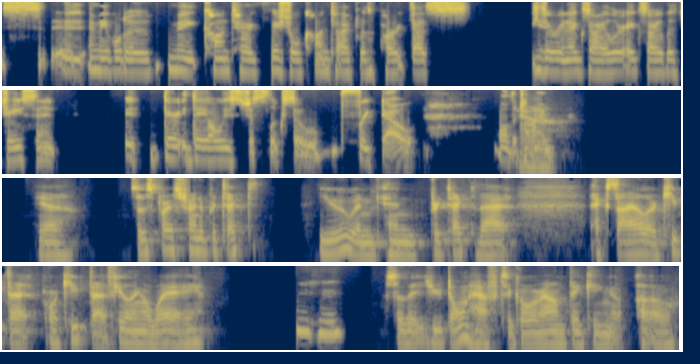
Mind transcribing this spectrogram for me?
s- am able to make contact, visual contact with a part that's either an exile or exile adjacent, it they they always just look so freaked out all the time. Yeah. yeah. So this part's trying to protect you and and protect that exile or keep that or keep that feeling away Mm-hmm. so that you don't have to go around thinking, uh-oh,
